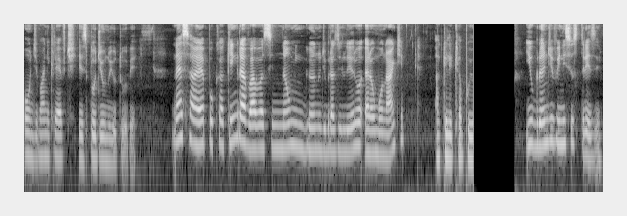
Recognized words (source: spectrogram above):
onde Minecraft explodiu no YouTube. Nessa época, quem gravava, se não me engano, de brasileiro era o Monark, aquele que apoiou, e o grande Vinicius 13.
